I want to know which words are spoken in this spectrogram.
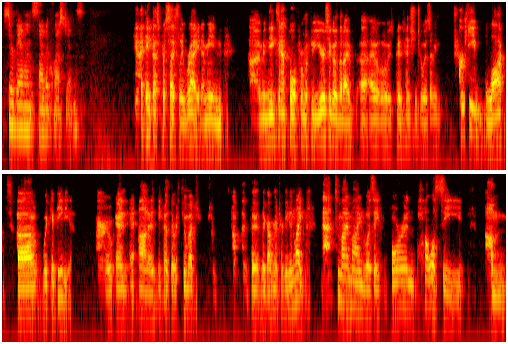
surveillance side of questions. Yeah, I think that's precisely right. I mean, uh, I mean, the example from a few years ago that I've uh, I always paid attention to is, I mean, Turkey blocked uh, Wikipedia, or, and, and, on it because there was too much stuff that the, the government of Turkey didn't like. That, to my mind, was a foreign policy um,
